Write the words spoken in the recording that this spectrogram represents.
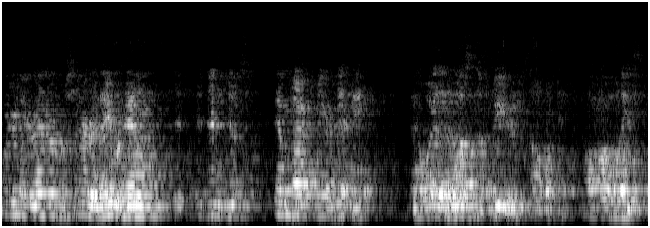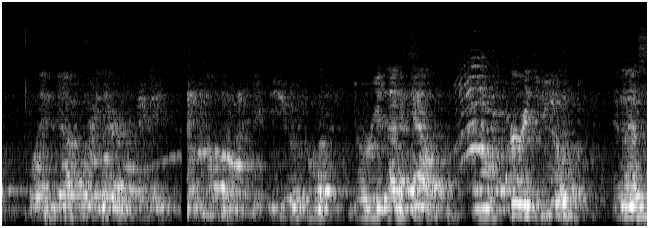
quickly read over Sarah and Abraham, it, it didn't just impact me or hit me in the way that it must have Peter. So I don't know what he's, what he's got for you there, read that account. And it'll encourage you in this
